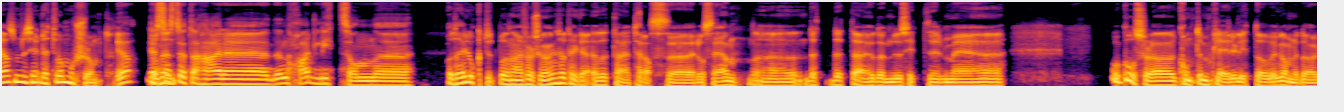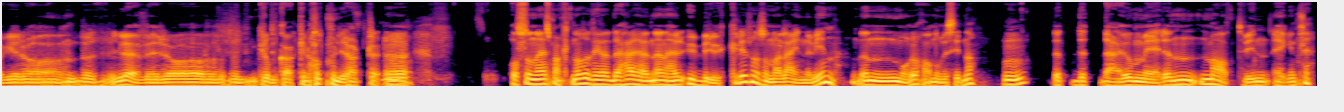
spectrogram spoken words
ja, som du sier, dette var morsomt. Ja, jeg syns dette her eh, Den har litt sånn uh... Og da jeg luktet på den her første gang, så tenkte jeg ja, dette er terrasserosén. Uh, det, dette er jo den du sitter med og koser deg, kontemplerer litt over gamle dager og løver og krumkaker og alt mulig rart. Uh, og så når jeg smakte den, så tenkte jeg det her, er- den her ubrukelig som sånn aleinevin. Den må jo ha noe ved siden av. mm. Det, det, det er jo mer enn matvin, egentlig.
